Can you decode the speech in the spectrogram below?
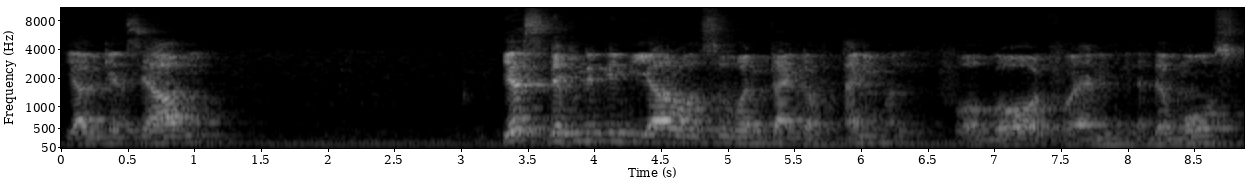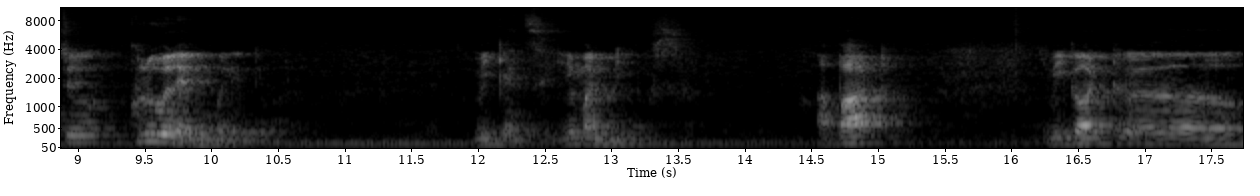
Yeah, we can say are we? Yes, definitely we are also one kind of animal for God, for any the most cruel animal in the world. We can say human beings. Apart, we got uh,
